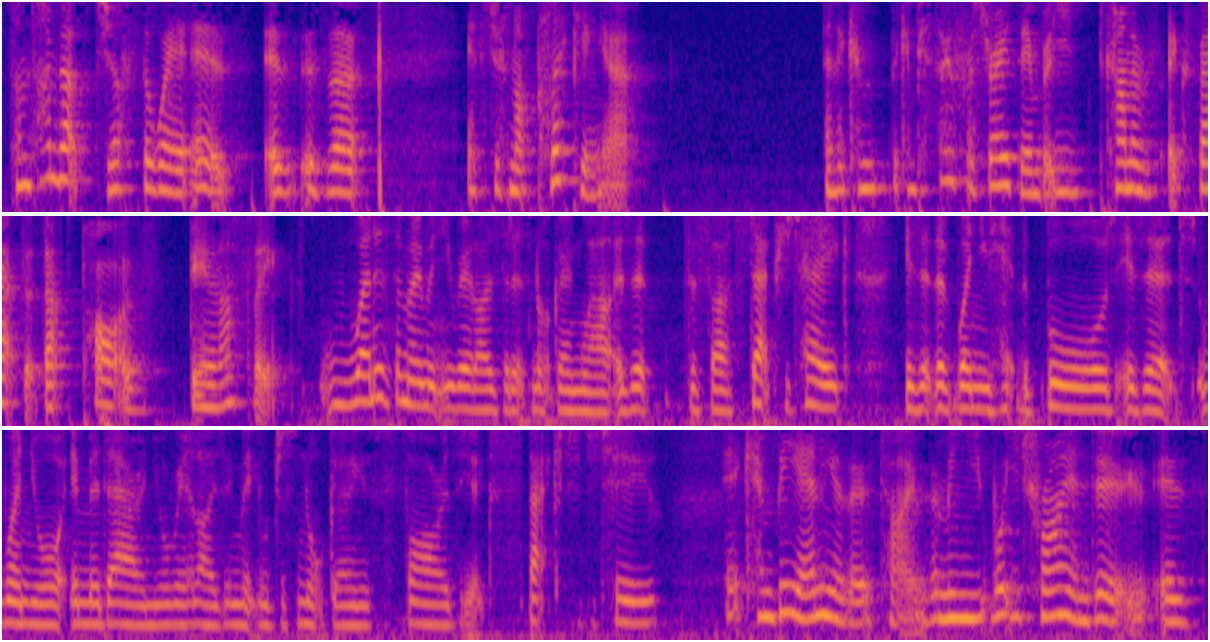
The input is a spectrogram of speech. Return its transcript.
sometimes that's just the way it is. Is is that it's just not clicking yet, and it can it can be so frustrating. But you kind of accept that that's part of being an athlete. When is the moment you realise that it's not going well? Is it the first step you take? Is it that when you hit the board? Is it when you're in midair and you're realising that you're just not going as far as you expected to? It can be any of those times. I mean, you, what you try and do is,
